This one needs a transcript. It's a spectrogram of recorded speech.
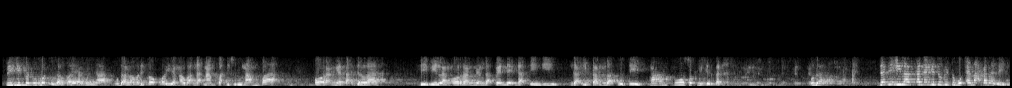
Pergi ke dukun udah bayar menyan, udah lama di toko yang awak nggak nampak disuruh nampak, orangnya tak jelas, dibilang orang yang nggak pendek, nggak tinggi, nggak hitam, nggak putih, mampu sok mikirkan. Udah, jadi hilangkan yang gitu-gitu bu, enakan aja ini.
